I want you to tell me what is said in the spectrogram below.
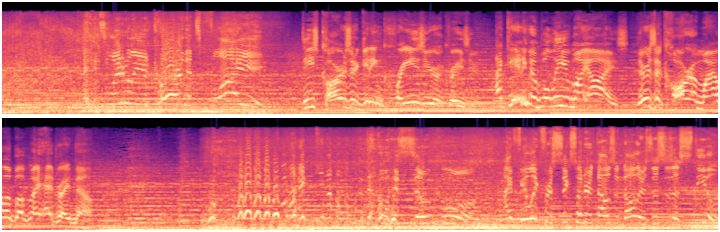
It's literally a car that's flying. These cars are getting crazier and crazier. I can't even believe my eyes. There's a car a mile above my head right now. That was so cool. I feel like for $600,000, this is a steal.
